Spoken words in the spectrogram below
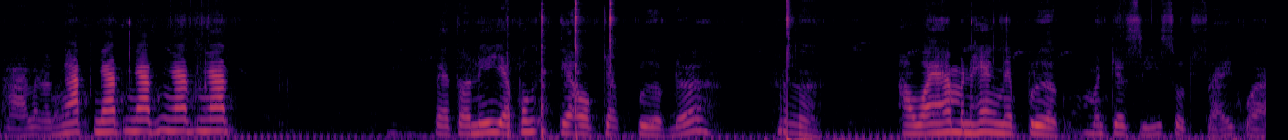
ผ่าแล้วก็งัดงัดงัดงัดงัดแต่ตอนนี้อย่าเพิ่งแกะออกจากเปลือกเด้อ เออเอาไว้ให้มันแห้งในเปลือก มันจะสีสดใสกว่า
